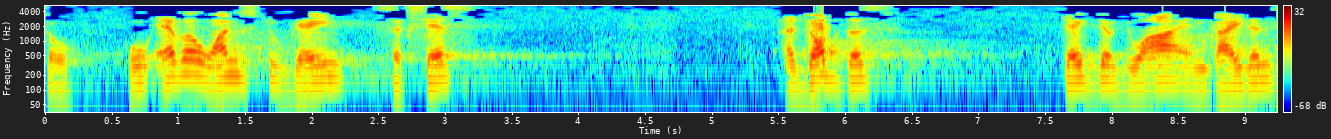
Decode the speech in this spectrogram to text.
So whoever wants to gain success, adopt this, take the dua and guidance,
